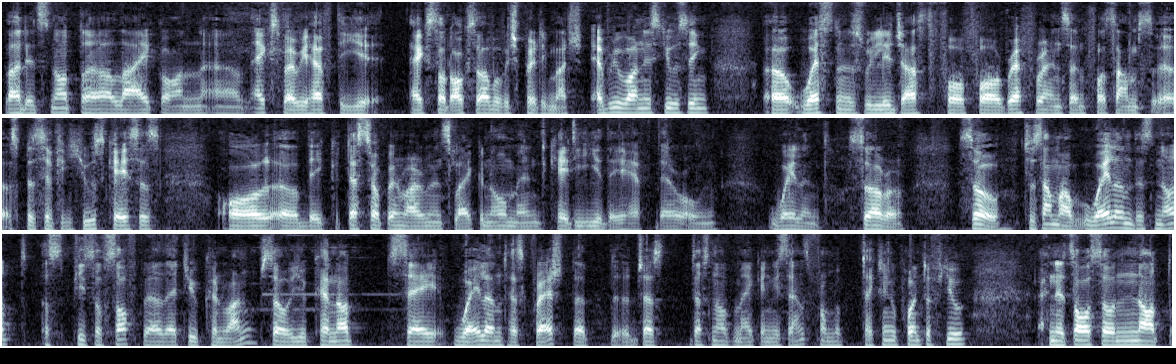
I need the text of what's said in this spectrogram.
But it's not uh, like on uh, X where we have the X.org server, which pretty much everyone is using. Uh, Weston is really just for, for reference and for some uh, specific use cases. All uh, big desktop environments like GNOME and KDE, they have their own Wayland server. So to sum up, Wayland is not a piece of software that you can run. So you cannot say Wayland has crashed. That uh, just does not make any sense from a technical point of view. And it's also not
